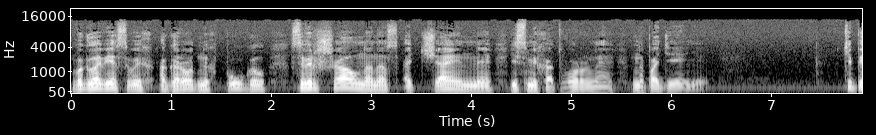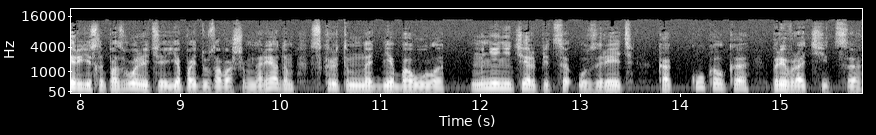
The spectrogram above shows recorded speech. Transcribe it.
во главе своих огородных пугал совершал на нас отчаянное и смехотворное нападение. Теперь, если позволите, я пойду за вашим нарядом, скрытым на дне баула. Мне не терпится узреть, как куколка превратится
